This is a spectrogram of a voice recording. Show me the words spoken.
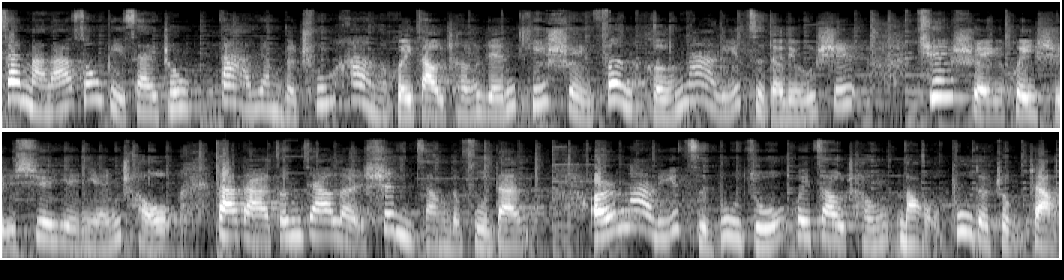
在马拉松比赛中，大量的出汗会造成人体水分和钠离子的流失，缺水会使血液粘稠，大大增加了肾脏的负担；而钠离子不足会造成脑部的肿胀，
